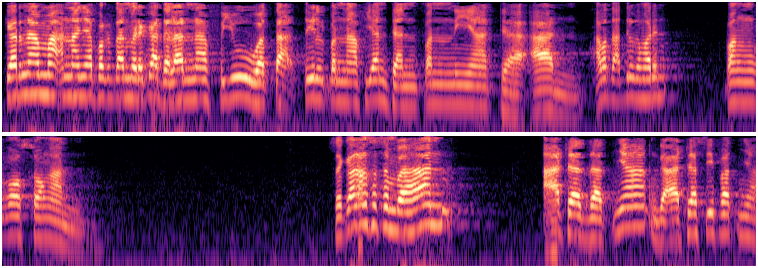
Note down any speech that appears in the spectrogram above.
karena maknanya perkataan mereka adalah nafyu wa ta'til penafian dan peniadaan. Apa ta'til kemarin? Pengkosongan. Sekarang sesembahan ada zatnya, enggak ada sifatnya.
